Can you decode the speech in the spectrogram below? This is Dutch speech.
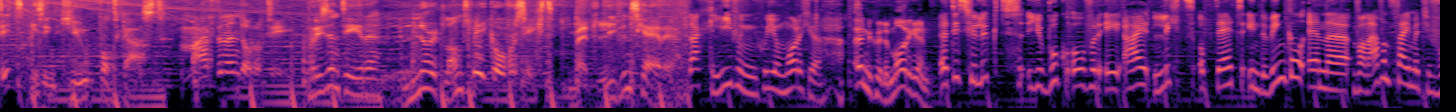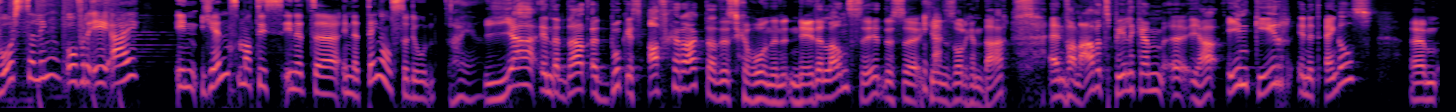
Dit is een Q-podcast. Maarten en Dorothy presenteren Nerdland Weekoverzicht met Lieven Scheire. Dag Lieven, goedemorgen. Een goedemorgen. Het is gelukt. Je boek over AI ligt op tijd in de winkel. En uh, vanavond sta je met je voorstelling over AI in Gent, maar het is in het, uh, in het Engels te doen. Ah, ja. ja, inderdaad. Het boek is afgeraakt. Dat is gewoon in het Nederlands, hè, dus uh, geen ja. zorgen daar. En vanavond speel ik hem uh, ja, één keer in het Engels. Um,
